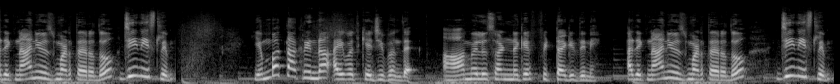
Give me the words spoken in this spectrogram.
ಅದಕ್ಕೆ ನಾನು ಯೂಸ್ ಮಾಡ್ತಾ ಇರೋದು ಜೀನಿ ಸ್ಲಿಮ್ ಎಂಬತ್ನಾಲ್ಕರಿಂದ ಐವತ್ತು ಕೆಜಿ ಬಂದೆ. ಆಮೇಲೂ ಸಣ್ಣಗೆ ಫಿಟ್ ಆಗಿದ್ದೀನಿ. ಅದಕ್ಕೆ ನಾನು ಯೂಸ್ ಮಾಡ್ತಾ ಇರೋದು ಜೀನಿ ಸ್ಲಿಮ್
